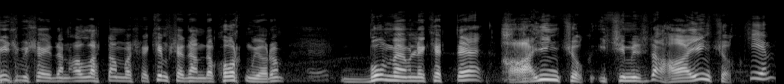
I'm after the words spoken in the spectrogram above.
Hiçbir şeyden Allah'tan başka kimseden de korkmuyorum. Bu memlekette hain çok. içimizde hain çok. Kim?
